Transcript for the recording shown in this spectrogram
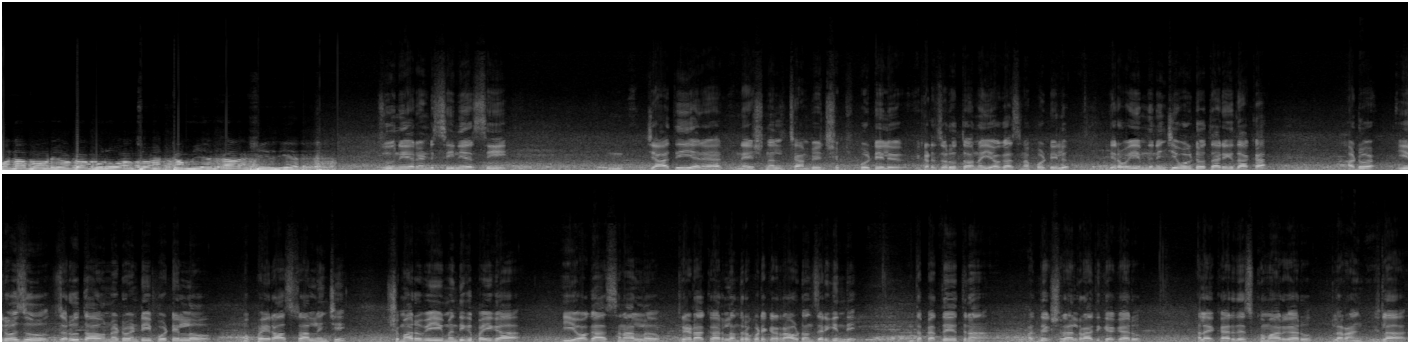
one of our yoga guru also had come here. Ah, she is here. Junior and senior C జాతీయ నేషనల్ ఛాంపియన్షిప్ పోటీలు ఇక్కడ జరుగుతున్న యోగాసన పోటీలు. ఇరవై ఎనిమిది నుంచి ఒకటో తారీఖు దాకా. అటు ఈరోజు జరుగుతూ ఉన్నటువంటి పోటీల్లో ముప్పై రాష్ట్రాల నుంచి సుమారు వెయ్యి మందికి పైగా ఈ యోగాసనాల్లో క్రీడాకారులందరూ కూడా ఇక్కడ రావడం జరిగింది. ఇంత పెద్ద ఎత్తున అధ్యక్షురాలు రాధిక గారు అలాగే కార్యదర్శి కుమార్ గారు ఇలా రా ఇలా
